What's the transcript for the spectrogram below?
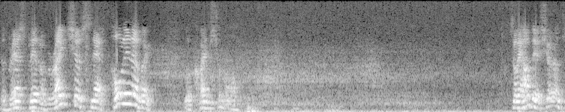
The breastplate of righteousness, holy living, will quench them all. So we have the assurance.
